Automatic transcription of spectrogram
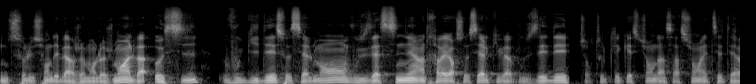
une solution d'hébergement logement, elle va aussi vous guider socialement, vous assigner un travailleur social qui va vous aider sur toutes les questions d'insertion, etc.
